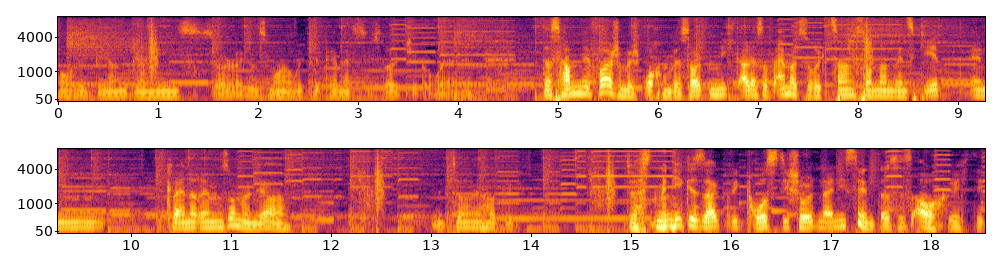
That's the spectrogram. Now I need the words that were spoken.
Holy Beyond Your Means? So regular small weekly payments is cheap away. Das haben wir vorher schon besprochen. Wir sollten nicht alles auf einmal zurückzahlen, sondern wenn es geht, in kleineren Summen, ja. Du hast mir nie gesagt, wie groß die Schulden eigentlich sind. Das ist auch richtig.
